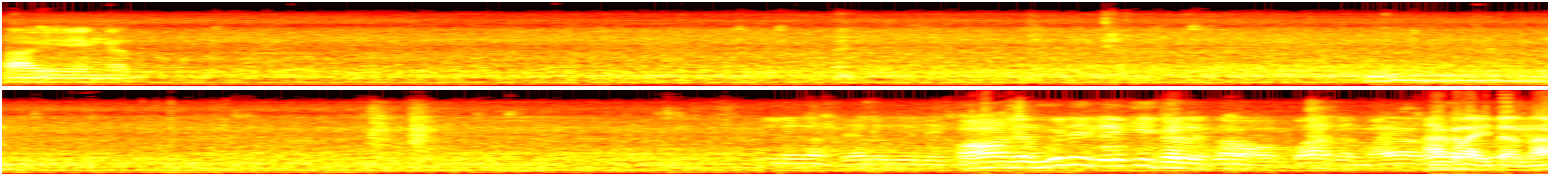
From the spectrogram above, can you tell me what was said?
తాగి ఏం కాదు. అక్కడ అవుతుందా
